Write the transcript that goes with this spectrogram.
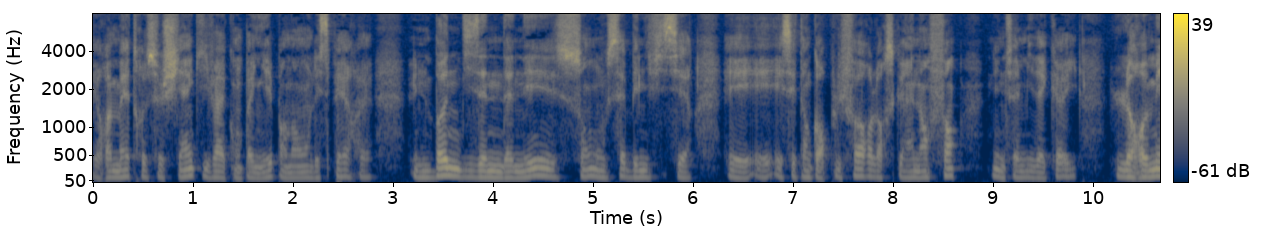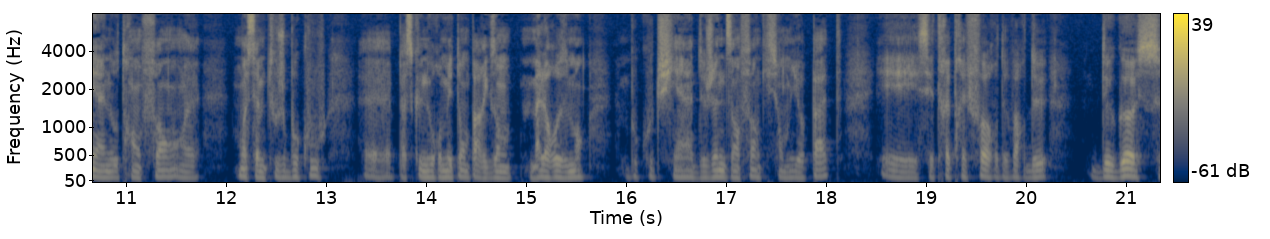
et, remettre ce chien qui va accompagner pendant, on l'espère, une bonne dizaine d'années son ou sa bénéficiaire. Et, c'est encore plus fort lorsque un enfant d'une famille d'accueil le remet à un autre enfant. moi, ça me touche beaucoup parce que nous remettons, par exemple, malheureusement, beaucoup de chiens, de jeunes enfants qui sont myopathes, et c'est très très fort de voir deux, deux gosses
